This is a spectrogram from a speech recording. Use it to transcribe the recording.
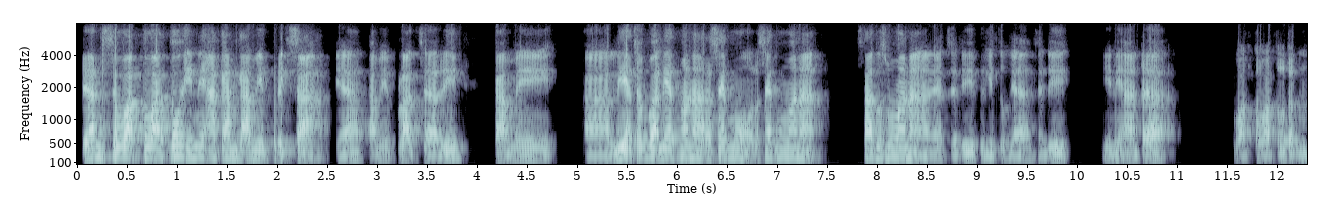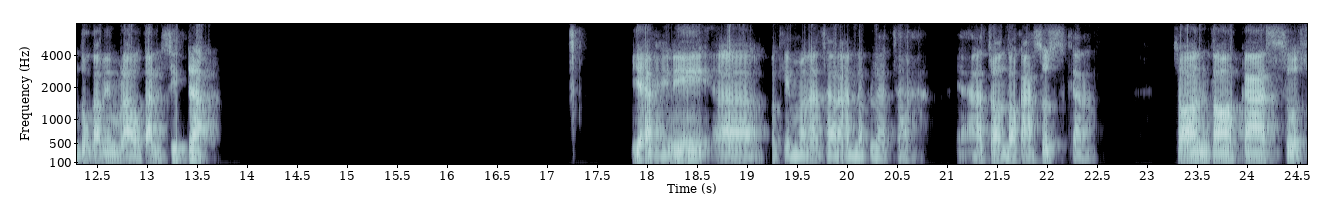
Dan sewaktu-waktu ini akan kami periksa, ya, kami pelajari kami uh, lihat coba lihat mana resepmu, resepmu mana, statusmu mana ya. Jadi begitu ya. Jadi ini ada waktu-waktu tertentu kami melakukan sidak. Ya, ini uh, bagaimana cara Anda belajar. Ya, contoh kasus sekarang. Contoh kasus.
